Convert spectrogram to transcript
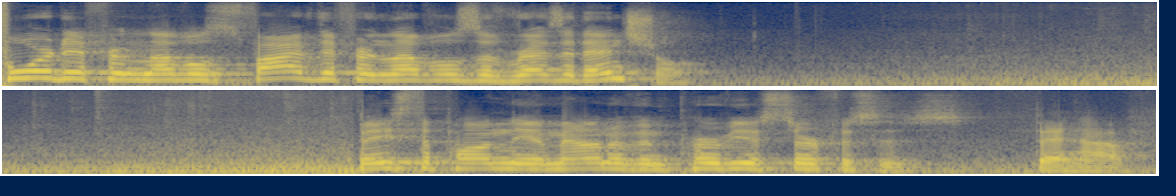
four different levels, five different levels of residential based upon the amount of impervious surfaces they have.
